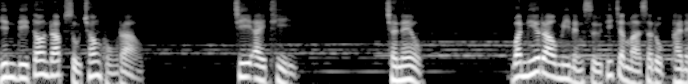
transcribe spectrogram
ยินดีต้อนรับสู่ช่องของเรา GIT Channel วันนี้เรามีหนังสือที่จะมาสรุปภายใน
